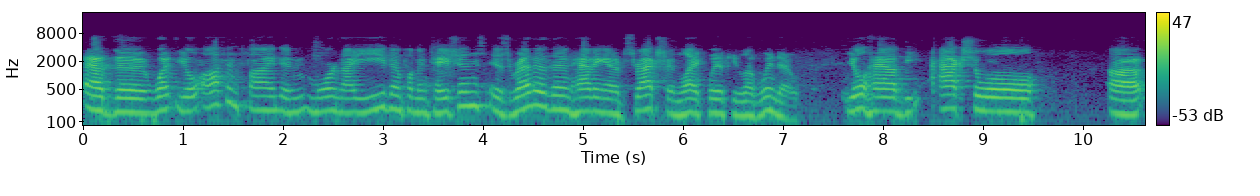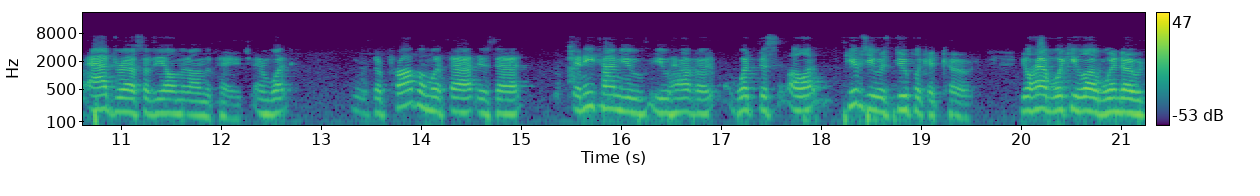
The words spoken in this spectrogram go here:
at the what you'll often find in more naive implementations is rather than having an abstraction like WikiLove window, you'll have the actual uh, address of the element on the page. And what the problem with that is that anytime you you have a what this gives you is duplicate code. You'll have WikiLove window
